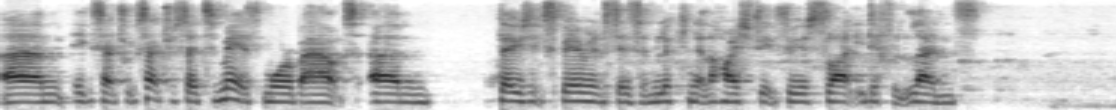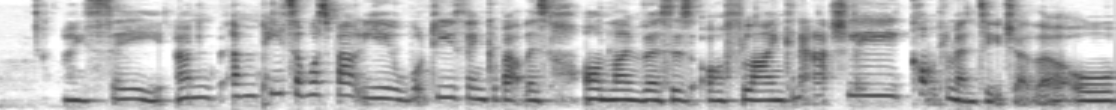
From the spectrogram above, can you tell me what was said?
etc., um, etc. Et so to me, it's more about um, those experiences and looking at the high street through a slightly different lens. I see. And and Peter, what about you? What do you think about this online versus offline? Can it actually complement each other, or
